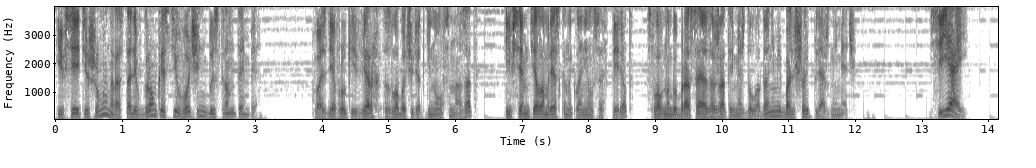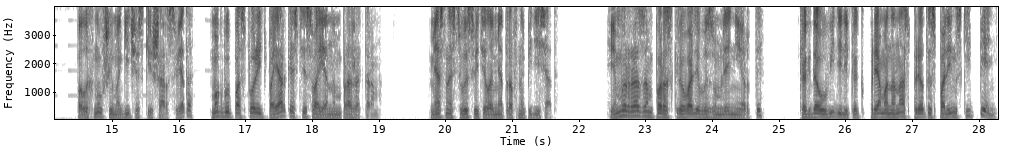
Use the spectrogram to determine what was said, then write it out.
И все эти шумы нарастали в громкости в очень быстром темпе. Воздев руки вверх, злоба чуть откинулся назад и всем телом резко наклонился вперед, словно бы бросая зажатый между ладонями большой пляжный мяч. «Сияй!» Полыхнувший магический шар света мог бы поспорить по яркости с военным прожектором. Местность высветила метров на пятьдесят. И мы разом пораскрывали в изумлении рты, когда увидели, как прямо на нас прет исполинский пень,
